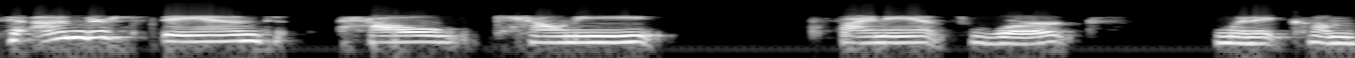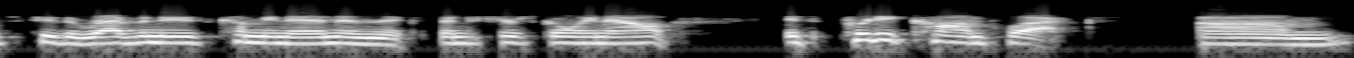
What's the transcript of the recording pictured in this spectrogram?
to understand how county finance works when it comes to the revenues coming in and the expenditures going out it's pretty complex um,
